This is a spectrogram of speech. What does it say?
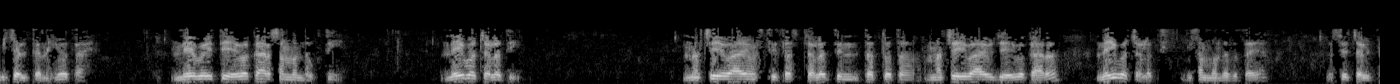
विचलित नहीं होता है। नैवती एवकार संबंध उक्ति। नैव चलती। नचे वायु स्थित, चलती तत्व नचे वायु जैव कार नहीं व चलती संबंध बताया। उसे चलित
